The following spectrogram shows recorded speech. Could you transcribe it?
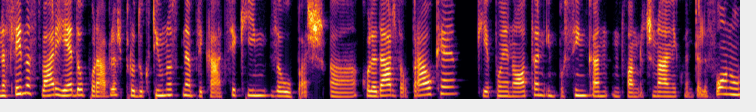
Naslednja stvar je, da uporabljaš produktivnostne aplikacije, ki jim zaupaš. Uh, koledar za upravke, ki je poenoten in posinkan na tvojem računalniku in telefonu,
